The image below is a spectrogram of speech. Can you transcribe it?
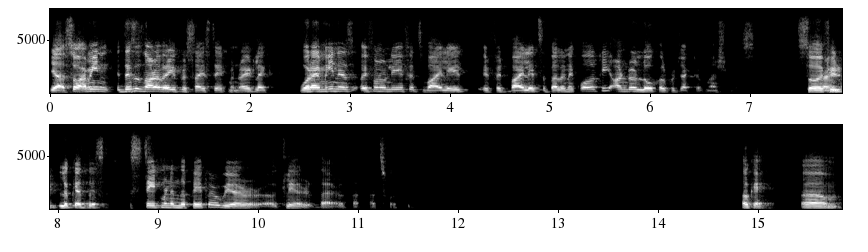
yeah. So I mean, this is not a very precise statement, right? Like what I mean is if and only if it's violate if it violates a Bell inequality under local projective measurements. So if you look at this statement in the paper, we are uh, clear there that that's what we. Okay, um,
